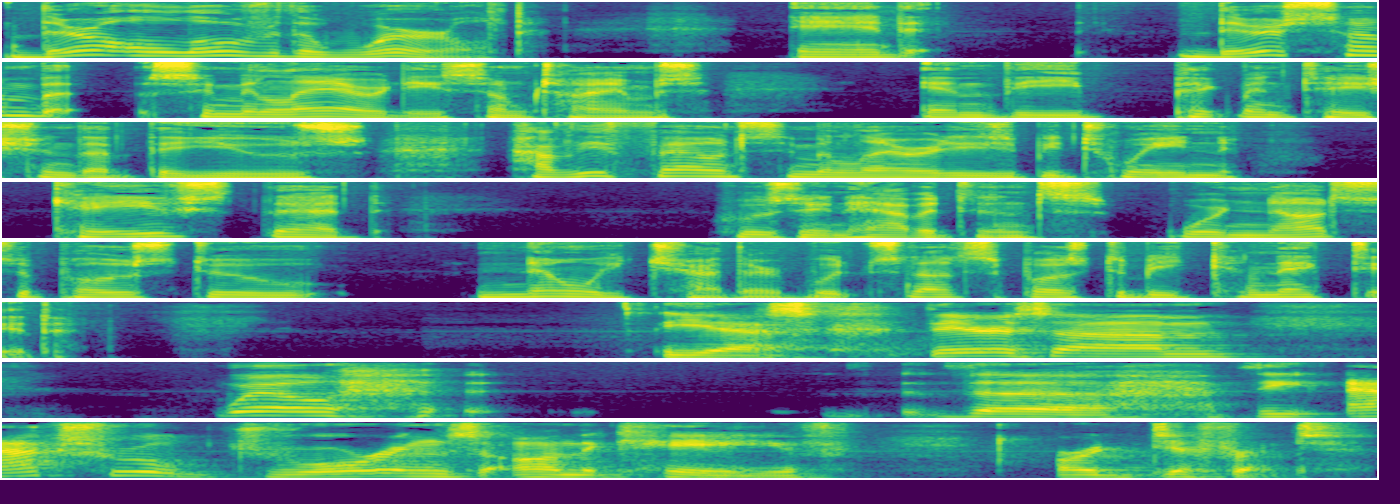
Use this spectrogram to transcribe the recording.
they're all over the world. And there's some similarities sometimes in the pigmentation that they use. Have you found similarities between caves that whose inhabitants were not supposed to know each other, was not supposed to be connected? Yes, there's um, well, the the actual drawings on the cave are different,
